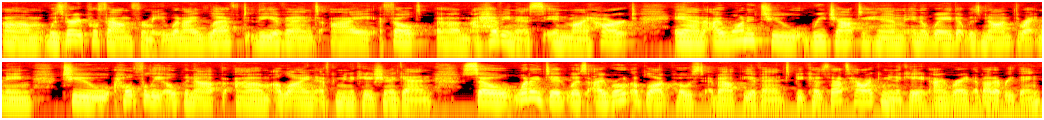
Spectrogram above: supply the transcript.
um, was very profound for me. When I left the event, I felt um, a heaviness in my heart, and I wanted to reach out to him in a way that was non threatening to hopefully open up um, a line of communication again. So, what I did was I wrote a blog post about the event because that's how I communicate. I write about everything,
